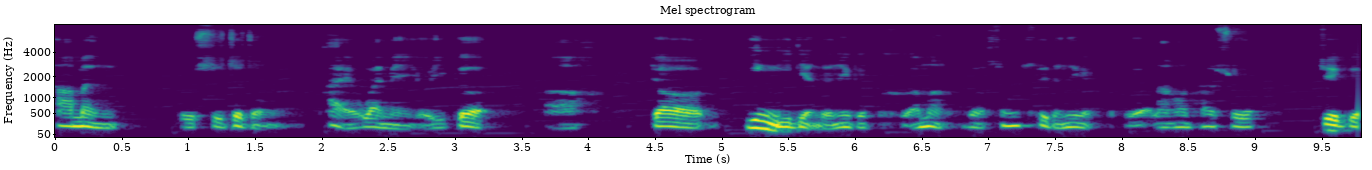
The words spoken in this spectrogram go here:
他们不是这种派外面有一个啊比较硬一点的那个壳嘛，比较松脆的那个壳。然后他说这个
